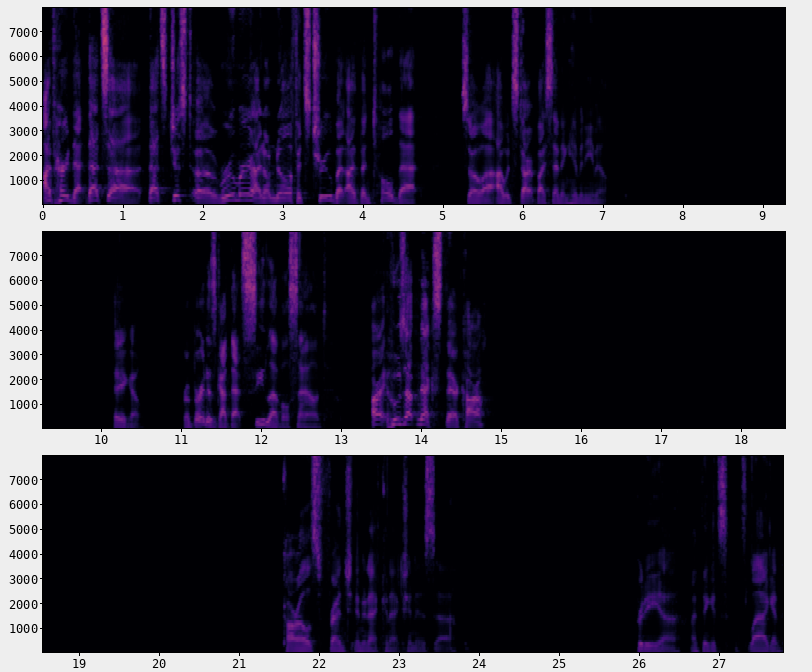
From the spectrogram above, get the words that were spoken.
I've heard that. That's uh that's just a rumor. I don't know if it's true, but I've been told that. So uh, I would start by sending him an email. There you go. Roberta's got that sea level sound. All right, who's up next there, Carl? Carl's French internet connection is uh, pretty. Uh, I think it's it's lagging.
